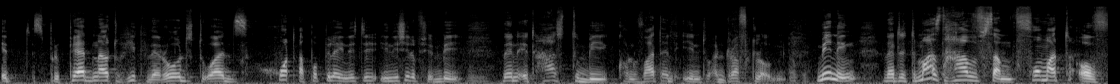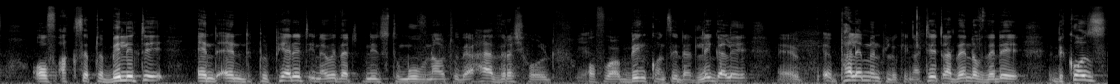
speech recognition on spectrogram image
it is prepared now to hit the road towards what a popular initi initiative should be, then it has to be converted into a draft law. Meaning that it must have some format of, of acceptability and, and prepare it in a way that needs to move now to the higher threshold Yeah. of uh, being considered legally, uh, uh, Parliament looking at it at the end of the day, because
